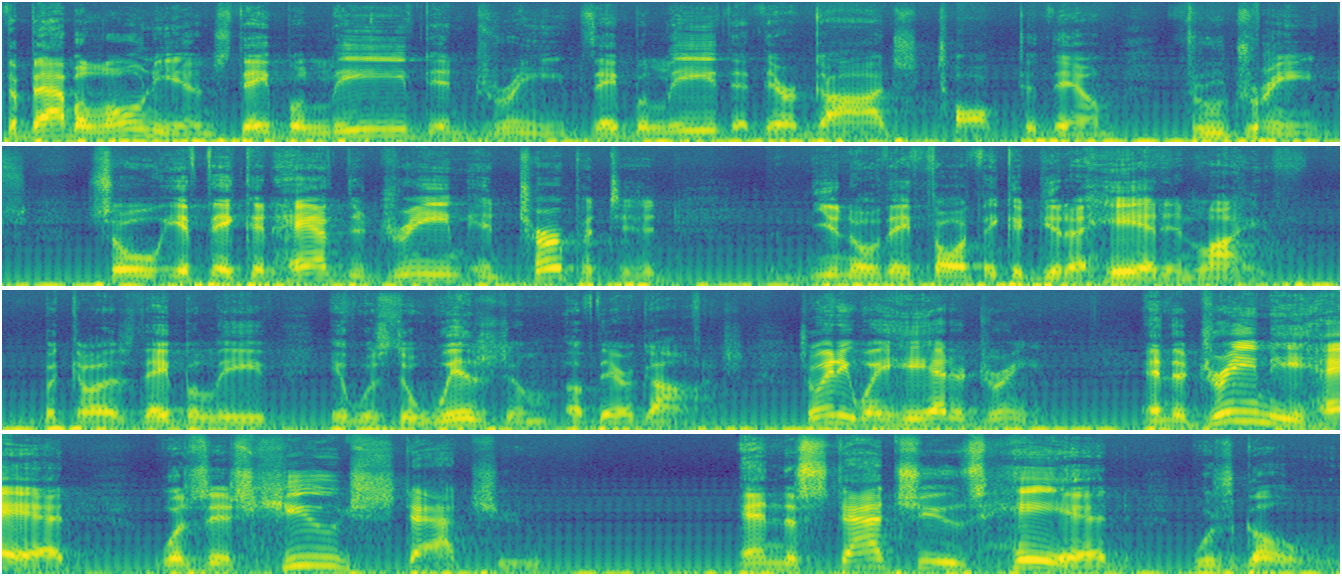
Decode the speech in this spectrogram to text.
the Babylonians, they believed in dreams. They believed that their gods talked to them through dreams. So if they could have the dream interpreted, you know, they thought they could get ahead in life because they believed it was the wisdom of their gods. So anyway, he had a dream. And the dream he had was this huge statue, and the statue's head was gold,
